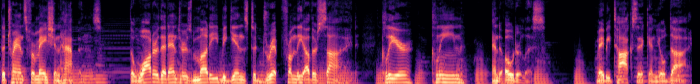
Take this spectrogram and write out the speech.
the transformation happens. The water that enters muddy begins to drip from the other side, clear, clean, and odorless. Maybe toxic and you'll die.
